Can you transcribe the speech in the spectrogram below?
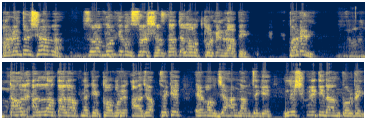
পারবেন তো ইনশাআল্লাহ? সূরা মুলক এবং সূরা সাজদা তেলাওয়াত করবেন রাতে। পারবেন? তাহলে আল্লাহ তাআলা আপনাকে কবরের আজাব থেকে এবং জাহান্নাম থেকে নিষ্কৃতি দান করবেন।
